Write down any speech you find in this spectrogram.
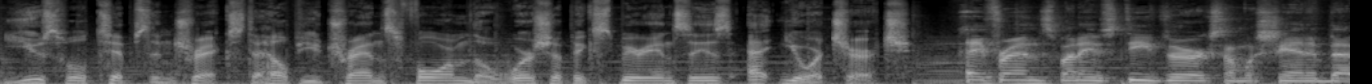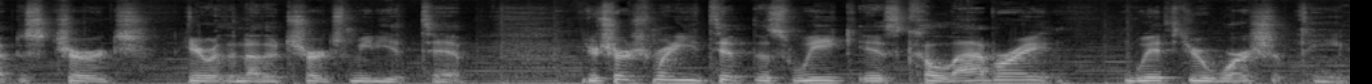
Useful tips and tricks to help you transform the worship experiences at your church. Hey friends, my name is Steve Dirks. I'm with Shannon Baptist Church, here with another church media tip. Your church media tip this week is collaborate with your worship team.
